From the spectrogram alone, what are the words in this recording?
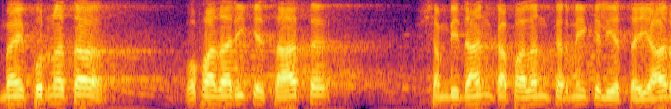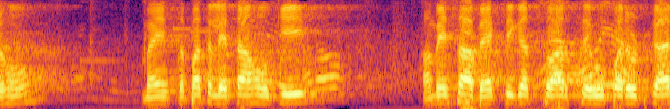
मैं पूर्णतः वफादारी के साथ संविधान का पालन करने के लिए तैयार हूँ। मैं शपथ लेता हूँ कि हमेशा व्यक्तिगत स्वार्थ से ऊपर उठकर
